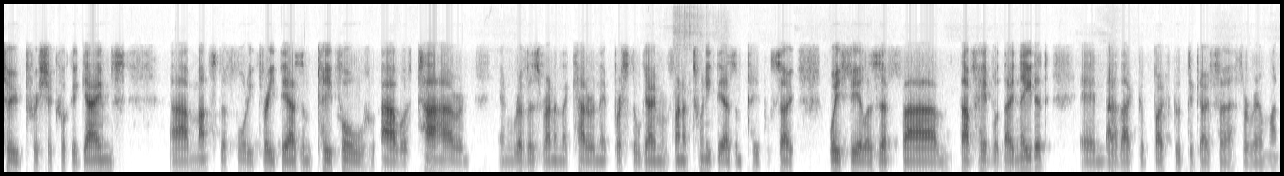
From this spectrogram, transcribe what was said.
two pressure cooker games. Uh, Munster, 43,000 people uh, with Taha and, and Rivez running the cutter in that Bristol game in front of 20,000 people. So we feel as if um, they've had what they needed and uh, they're both good to go for, for round one.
